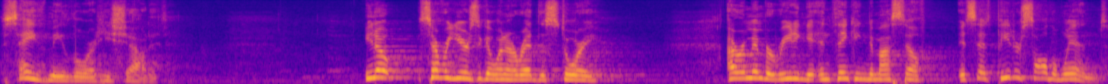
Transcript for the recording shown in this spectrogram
Save me, Lord, he shouted. You know, several years ago when I read this story, I remember reading it and thinking to myself, it says Peter saw the wind.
